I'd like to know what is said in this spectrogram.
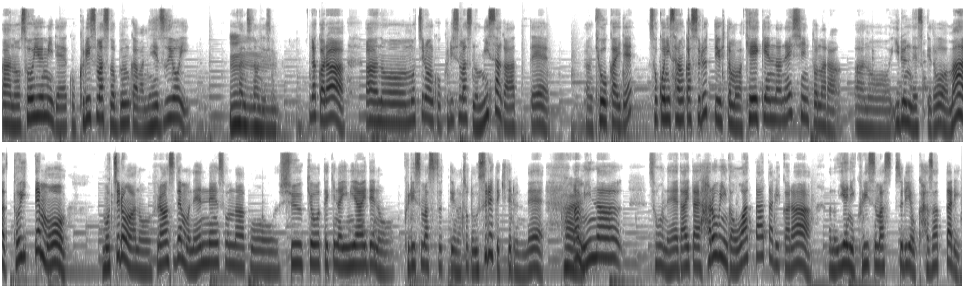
あのそういう意味でこうクリスマスの文化は根強い感じなんですよ。だからあのもちろんこうクリスマスのミサがあってあの教会でそこに参加するっていう人もまあ経験なね信徒ならあのいるんですけどまあといってももちろんあのフランスでも年々そんなこう宗教的な意味合いでのクリスマスっていうのはちょっと薄れてきてるんで、はい。まあみんなそうね大体ハロウィンが終わったあたりからあの家にクリスマスツリーを飾ったり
